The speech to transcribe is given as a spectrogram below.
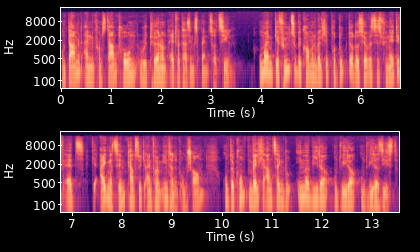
und damit einen konstant hohen Return on Advertising Spend zu erzielen. Um ein Gefühl zu bekommen, welche Produkte oder Services für Native Ads geeignet sind, kannst du dich einfach im Internet umschauen und erkunden, welche Anzeigen du immer wieder und wieder und wieder siehst.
